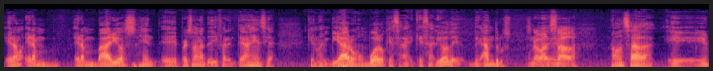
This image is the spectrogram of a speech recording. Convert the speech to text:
Eran, eran, eran varios eh, personas de diferentes agencias que nos enviaron a un vuelo que, que salió de, de Andrews. Una avanzada. Una avanzada. Eh,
